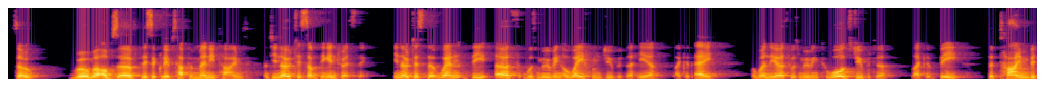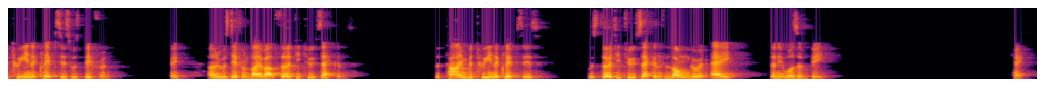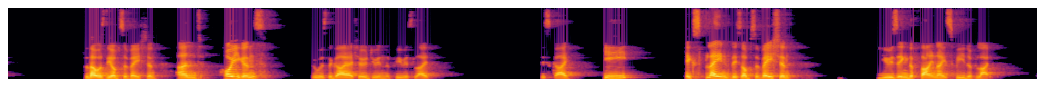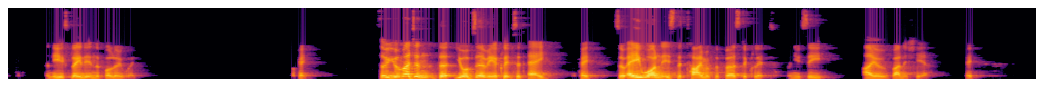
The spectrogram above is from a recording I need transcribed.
So, Romer observed this eclipse happen many times, and he noticed something interesting. He noticed that when the Earth was moving away from Jupiter here, like at A, and when the Earth was moving towards Jupiter, like at B, the time between eclipses was different. Okay? And it was different by about 32 seconds. The time between eclipses was 32 seconds longer at A than it was at B. Okay. So that was the observation. And Huygens, who was the guy I showed you in the previous slide, this guy, he explained this observation using the finite speed of light. And he explained it in the following way. Okay. So you imagine that you're observing eclipse at A. Okay. So A1 is the time of the first eclipse when you see Io vanish here. Okay.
